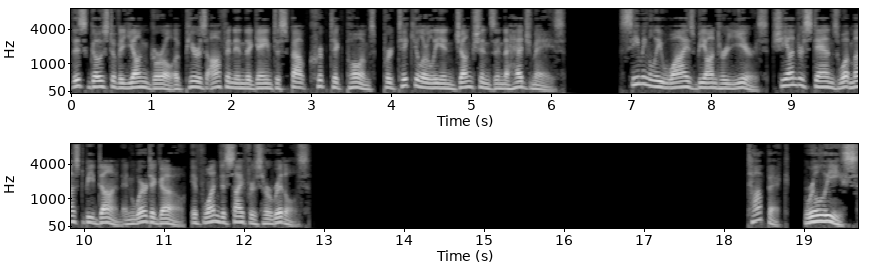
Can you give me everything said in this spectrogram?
this ghost of a young girl appears often in the game to spout cryptic poems, particularly in Junctions in the Hedge Maze. Seemingly wise beyond her years, she understands what must be done and where to go, if one deciphers her riddles. Release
